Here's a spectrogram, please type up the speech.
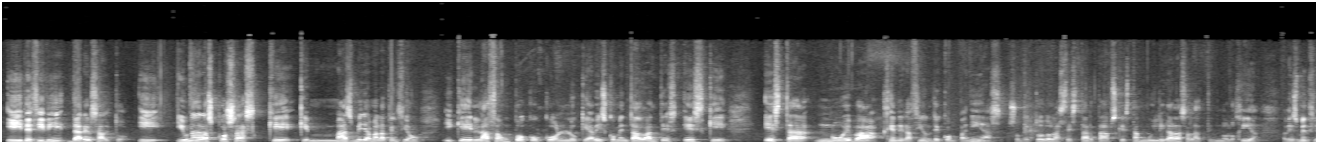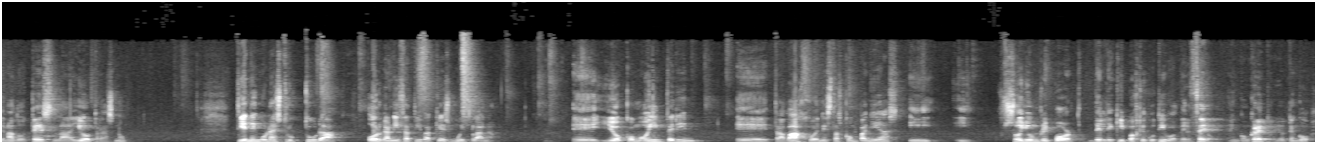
Y decidí dar el salto. Y, una de las cosas que, que, más me llama la atención y que enlaza un poco con lo que habéis comentado antes es que esta nueva generación de compañías, sobre todo las startups que están muy ligadas a la tecnología, habéis mencionado Tesla y otras, ¿no? Tienen una estructura organizativa que es muy plana. Eh, yo como interim eh, trabajo en estas compañías y, y soy un report del equipo ejecutivo, del CEO en concreto. Yo tengo,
